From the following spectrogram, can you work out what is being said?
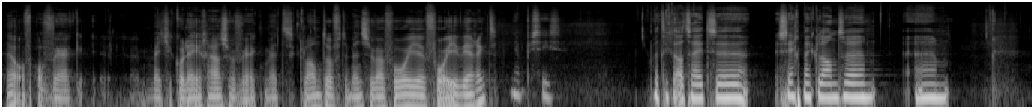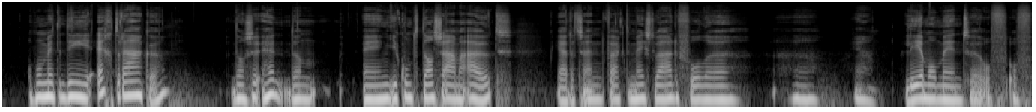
Hè, Of, of werk met je collega's of werk met klanten of de mensen waarvoor je voor je werkt. ja precies. Wat ik altijd eh, zeg bij klanten, ehm, op het moment dat dingen je echt raken, dan, ze, hè, dan, en je komt er dan samen uit, ja, dat zijn vaak de meest waardevolle eh, ja, leermomenten. Of, of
